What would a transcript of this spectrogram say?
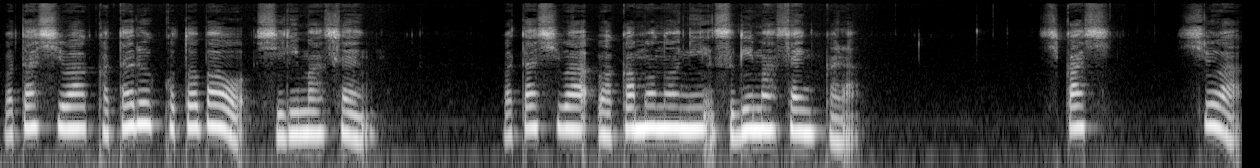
私は語る言葉を知りません。私は若者に過ぎませんから。しかし、主は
